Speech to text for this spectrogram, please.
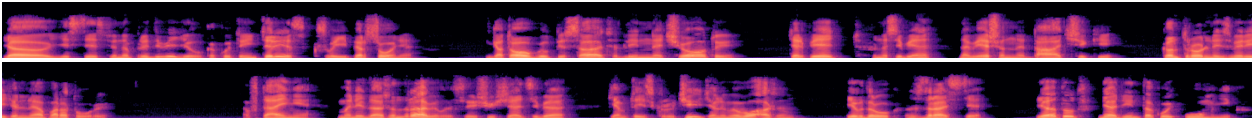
Я, естественно, предвидел какой-то интерес к своей персоне. Готов был писать длинные отчеты, терпеть на себе навешаны датчики, контрольно-измерительные аппаратуры. В тайне мне даже нравилось ощущать себя кем-то исключительным и важным. И вдруг, здрасте, я тут не один такой умник.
